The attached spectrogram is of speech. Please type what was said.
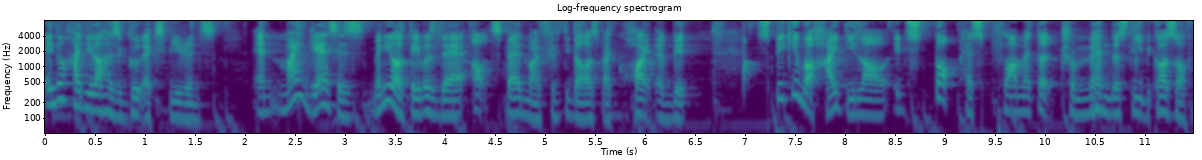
And you know Haidilao has a good experience. And my guess is many of the tables there outspend my $50 by quite a bit. Speaking about Haidilao, its stock has plummeted tremendously because of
